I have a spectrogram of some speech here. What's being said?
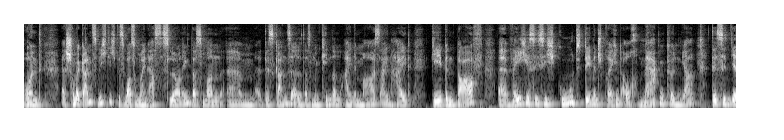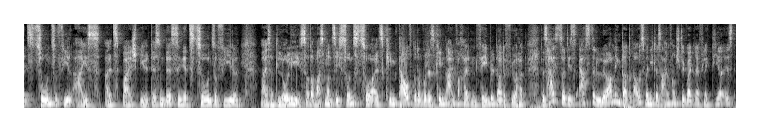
Und äh, schon mal ganz wichtig, das war so mein erstes Learning, dass man ähm, das Ganze, also dass man Kindern eine Maßeinheit geben darf, äh, welche sie sich gut dementsprechend auch merken können. Ja, das sind jetzt so und so viel Eis als Beispiel. Das und das sind jetzt so und so viel, weiß nicht, Lollis oder was man sich sonst so als Kind kauft oder wo das Kind einfach halt ein Fable da dafür hat. Das heißt so, das erste Learning da draus, wenn ich das einfach ein Stück weit reflektiere, ist,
